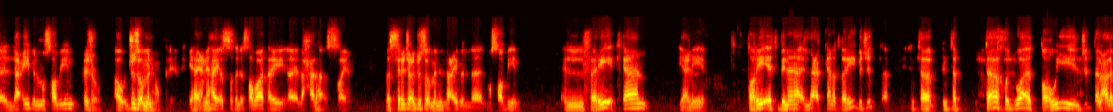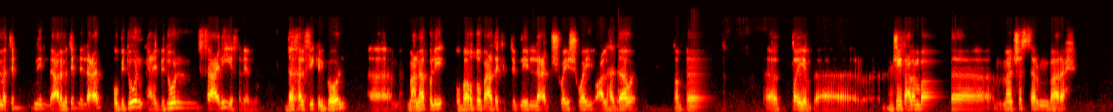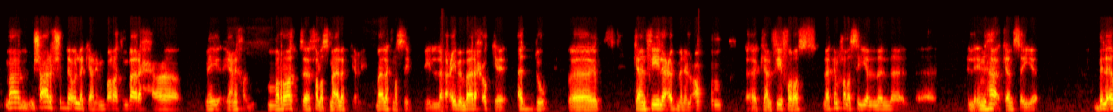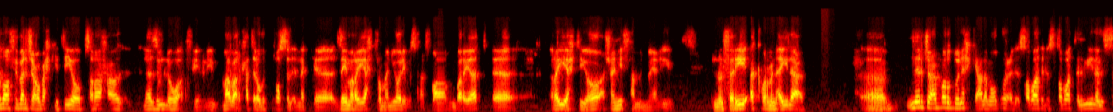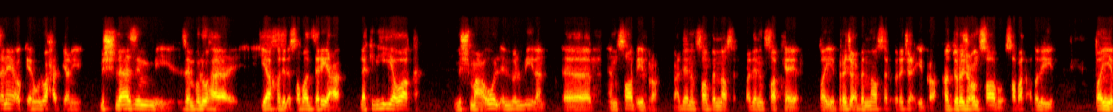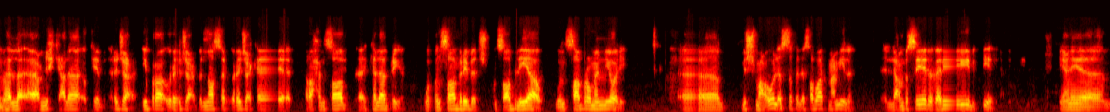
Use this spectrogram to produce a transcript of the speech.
اللعيبه المصابين رجعوا أو جزء منهم. يعني هاي قصة الإصابات هي لحالها قصة يعني. بس رجع جزء من اللعيبه المصابين. الفريق كان يعني طريقة بناء اللعب كانت غريبة جدا. انت انت بتاخذ وقت طويل جدا على ما تبني على ما تبني اللعب وبدون يعني بدون فاعلية خلينا نقول. دخل فيك الجول آه، مع نابولي وبرضه بعدك بتبني اللعب شوي شوي وعلى الهداوة. طب آه، طيب آه، جيت على مانشستر امبارح. ما مش عارف شو بدي أقول لك يعني مباراة امبارح يعني مرات خلص ما لك يعني ما لك نصيب. اللعيبه امبارح okay أدوا كان في لعب من العمق كان في فرص لكن خلص هي الإنهاء كان سيء. بالإضافة برجع وبحكي تيو بصراحة لازم له وقف يعني ما بعرف حتى لو بتوصل إنك زي ما ريحت رومانيولي مثلا في بعض المباريات ريح تيو عشان يفهم إنه يعني إنه الفريق أكبر من أي لاعب. نرجع برضه نحكي على موضوع الإصابات الإصابات للميلان السنة okay هو الواحد يعني مش لازم زي ما بيقولوها ياخذ الإصابات ذريعة لكن هي واقع. مش معقول إنه الميلان آه انصاب ابرا بعدين انصاب بالناصر بعدين انصاب كاير. طيب رجع بالناصر ورجع ابرا ردوا رجعوا انصابوا اصابات عضلية. طيب هلأ عم نحكي على okay رجع ابرا ورجع بالناصر ورجع كاير. راح انصاب آه، كالابريا وانصاب ريبتش وانصاب لياو وانصاب رومانيولي. آه مش معقول قصة الإصابات مع ميلان. اللي عم بصير غريب كثير يعني آه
